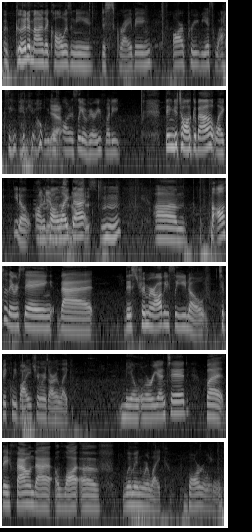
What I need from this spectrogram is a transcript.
a good amount of the call was me describing our previous waxing video, which Yeah. is honestly a very funny thing to talk about. Like, you know, on You a call like that. synopsis. Mm-hmm. Um, but also, they were saying that this trimmer, obviously, you know, typically body trimmers are like male oriented, but they found that a lot of women were like borrowing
